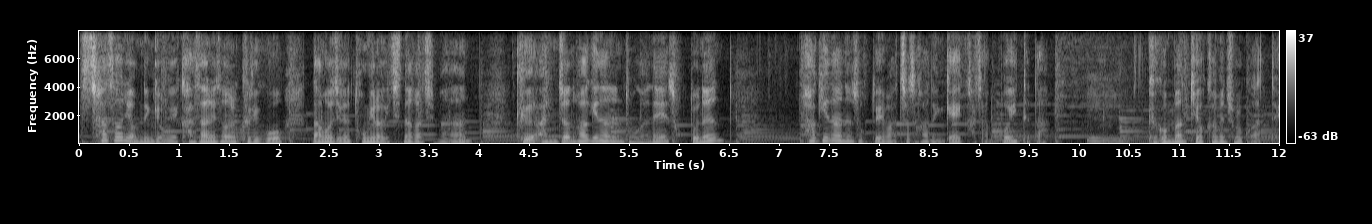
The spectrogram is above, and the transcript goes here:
차선이 없는 경우에 가산의 선을 그리고 나머지는 동일하게 지나가지만 그 안전 확인하는 동안의 속도는 확인하는 속도에 맞춰서 가는 게 가장 포인트다. 음, 그것만 기억하면 좋을 것 같아.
